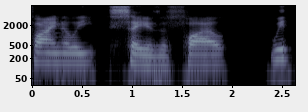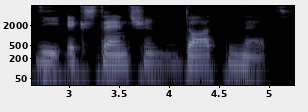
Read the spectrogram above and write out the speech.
Finally, save the file with the extension .net.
